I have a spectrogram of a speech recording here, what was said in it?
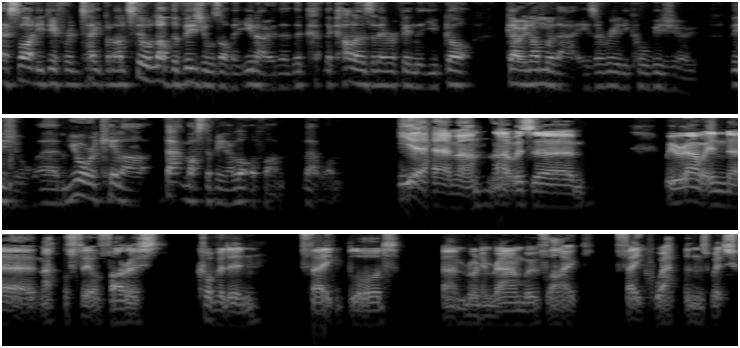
a slightly different take, but I still love the visuals of it. You know, the the, the colors and everything that you've got going on with that is a really cool visual. Visual. Um, You're a killer. That must have been a lot of fun. That one. Yeah, man, that was. Um, we were out in uh, Macclesfield Forest, covered in fake blood, um, running around with like fake weapons, which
